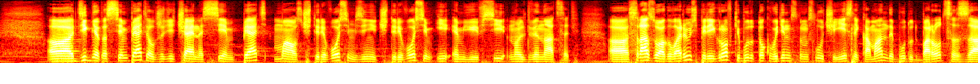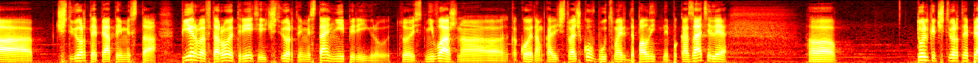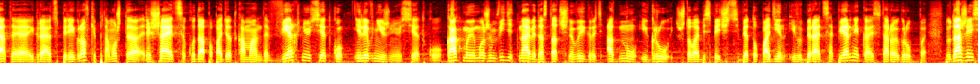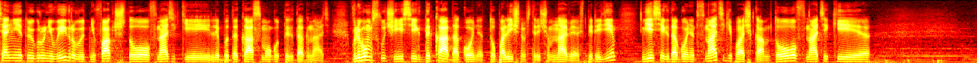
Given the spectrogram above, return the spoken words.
Dignitas 7.5, LGD China 7.5, Маус 4.8, Зенит 4.8 и MUFC 0.12. Сразу оговорюсь, переигровки будут только в единственном случае, если команды будут бороться за четвертое, пятое места. Первое, второе, третье и четвертое места не переигрывают. То есть неважно, а, какое там количество очков, будут смотреть дополнительные показатели. Только 4 пятое играются переигровки, потому что решается, куда попадет команда, в верхнюю сетку или в нижнюю сетку. Как мы можем видеть, Нави достаточно выиграть одну игру, чтобы обеспечить себе топ-1 и выбирать соперника из второй группы. Но даже если они эту игру не выигрывают, не факт, что Фнатики либо ДК смогут их догнать. В любом случае, если их DK догонят, то по личным встречам Na'Vi впереди. Если их догонят Фнатики по очкам, то Фнатики...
